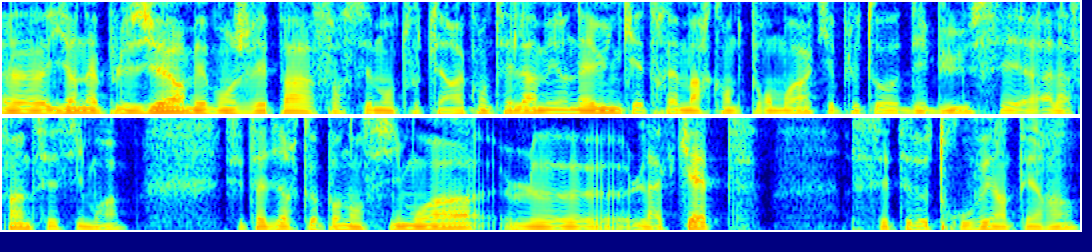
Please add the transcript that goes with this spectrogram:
Il y en a plusieurs, mais bon, je vais pas forcément toutes les raconter là, mais il y en a une qui est très marquante pour moi, qui est plutôt au début, c'est à la fin de ces six mois. C'est-à-dire que pendant six mois, le, la quête, c'était de trouver un terrain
